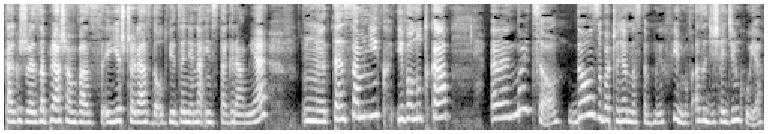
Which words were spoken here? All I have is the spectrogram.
także zapraszam Was jeszcze raz do odwiedzenia na Instagramie. Mm, ten sam nick, Iwonutka. E, no i co? Do zobaczenia w następnych filmów, a za dzisiaj dziękuję.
